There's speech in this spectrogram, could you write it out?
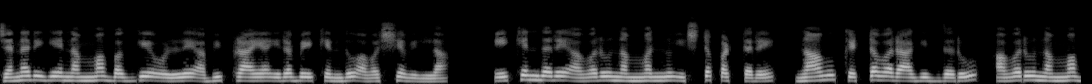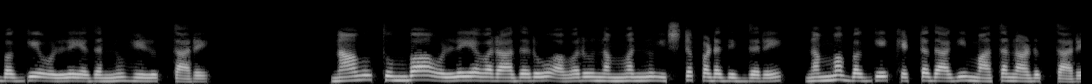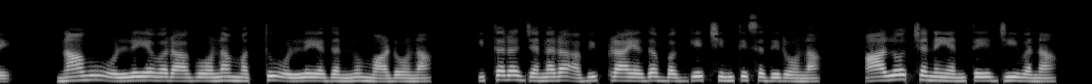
ಜನರಿಗೆ ನಮ್ಮ ಬಗ್ಗೆ ಒಳ್ಳೆ ಅಭಿಪ್ರಾಯ ಇರಬೇಕೆಂದು ಅವಶ್ಯವಿಲ್ಲ. ಏಕೆಂದರೆ ಅವರು ನಮ್ಮನ್ನು ಇಷ್ಟಪಟ್ಟರೆ, ನಾವು ಕೆಟ್ಟವರಾಗಿದ್ದರೂ ಅವರು ನಮ್ಮ ಬಗ್ಗೆ ಒಳ್ಳೆಯದನ್ನು ಹೇಳುತ್ತಾರೆ. ನಾವು ತುಂಬಾ ಒಳ್ಳೆಯವರಾದರೂ ಅವರು ನಮ್ಮನ್ನು ಇಷ್ಟಪಡದಿದ್ದರೆ, ನಮ್ಮ ಬಗ್ಗೆ ಕೆಟ್ಟದಾಗಿ ಮಾತನಾಡುತ್ತಾರೆ. ನಾವು ಒಳ್ಳೆಯವರಾಗೋಣ ಮತ್ತು ಒಳ್ಳೆಯದನ್ನು ಮಾಡೋಣ. ಇತರ ಜನರ ಅಭಿಪ್ರಾಯದ ಬಗ್ಗೆ ಚಿಂತಿಸದಿರೋಣ. ಆಲೋಚನೆಯಂತೆ ಜೀವನ.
